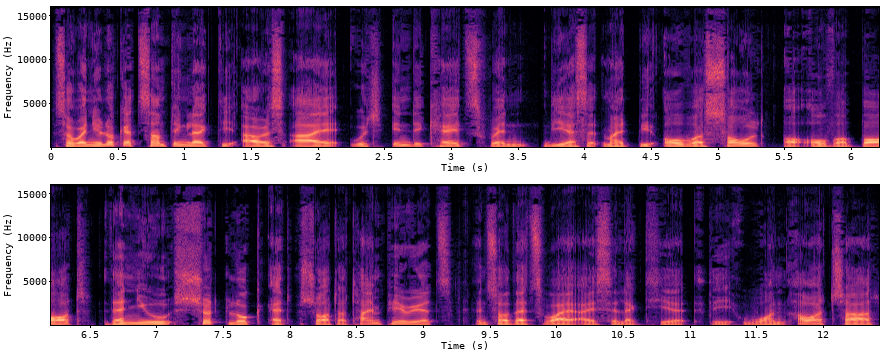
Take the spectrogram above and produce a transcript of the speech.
So when you look at something like the RSI, which indicates when the asset might be oversold or overbought, then you should look at shorter time periods. And so that's why I select here the one hour chart.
